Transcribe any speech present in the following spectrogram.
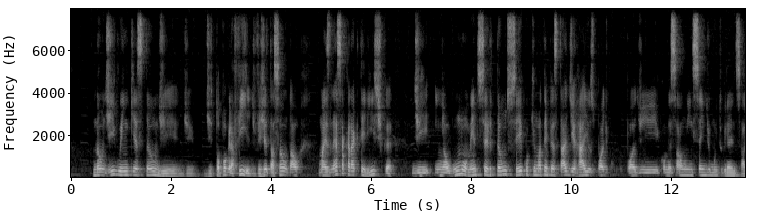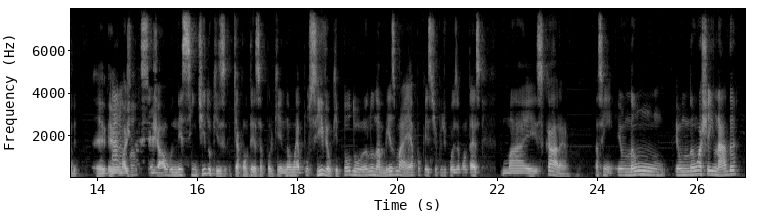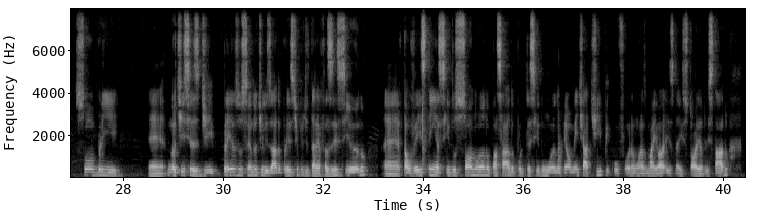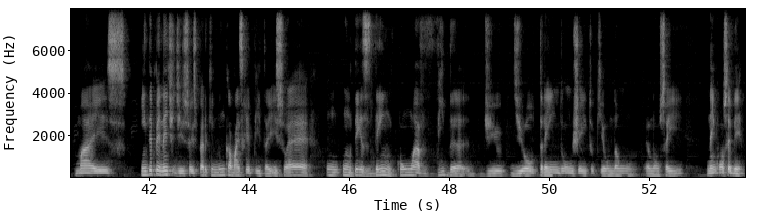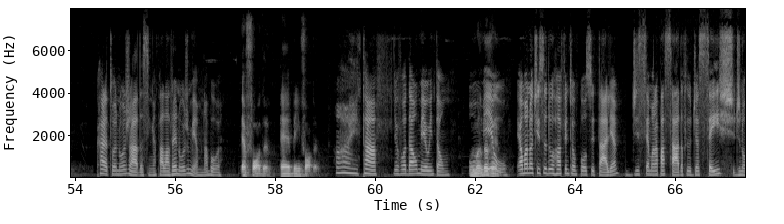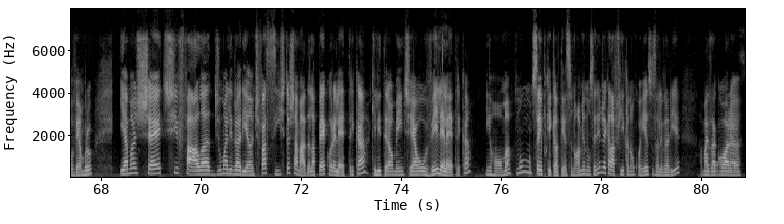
Não digo em questão de, de, de topografia, de vegetação tal, mas nessa característica de em algum momento ser tão seco que uma tempestade de raios pode, pode começar um incêndio muito grande, sabe? É, eu Caramba. imagino que seja algo nesse sentido que, que aconteça, porque não é possível que todo ano, na mesma época, esse tipo de coisa aconteça. Mas, cara, assim, eu não, eu não achei nada sobre é, notícias de presos sendo utilizado para esse tipo de tarefas esse ano. É, talvez tenha sido só no ano passado, por ter sido um ano realmente atípico, foram as maiores da história do Estado, mas independente disso, eu espero que nunca mais repita. Isso é um, um desdém com a vida de, de outrem de um jeito que eu não, eu não sei nem conceber. Cara, eu tô enojada, assim, a palavra é nojo mesmo, na boa. É foda, é bem foda. Ai, tá. Eu vou dar o meu então. O Manda meu ver. é uma notícia do Huffington Post Itália, de semana passada, foi do dia 6 de novembro. E a manchete fala de uma livraria antifascista chamada La Pecora Elétrica, que literalmente é a ovelha elétrica, em Roma. Não sei por que ela tem esse nome, não sei nem onde é que ela fica, não conheço essa livraria. Mas agora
